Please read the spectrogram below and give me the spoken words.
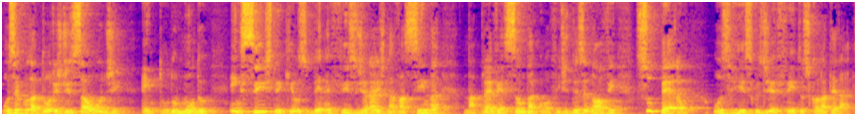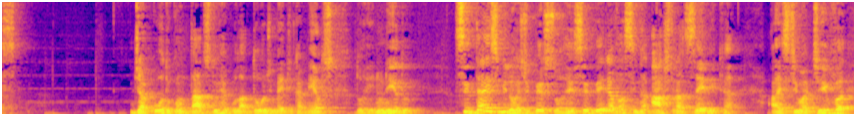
os reguladores de saúde em todo o mundo insistem que os benefícios gerais da vacina na prevenção da Covid-19 superam os riscos de efeitos colaterais. De acordo com dados do regulador de medicamentos do Reino Unido, se 10 milhões de pessoas receberem a vacina AstraZeneca, a estimativa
